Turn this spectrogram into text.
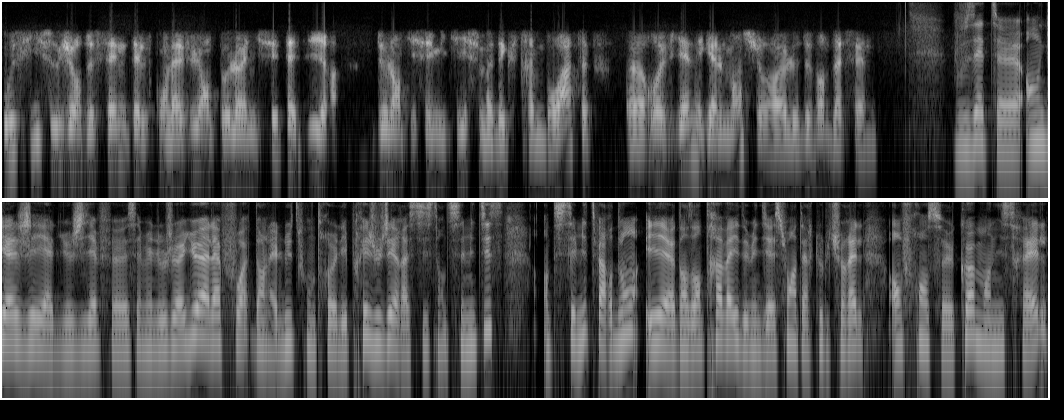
aussi ce genre de scène tel qu'on l'a vu en Pologne, c'est-à-dire de l'antisémitisme d'extrême droite, euh, revienne également sur euh, le devant de la scène. Vous êtes euh, engagé à l'UEJF euh, Samuel Lejoyeux à la fois dans la lutte contre les préjugés racistes antisémites pardon, et euh, dans un travail de médiation interculturelle en France comme en Israël.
